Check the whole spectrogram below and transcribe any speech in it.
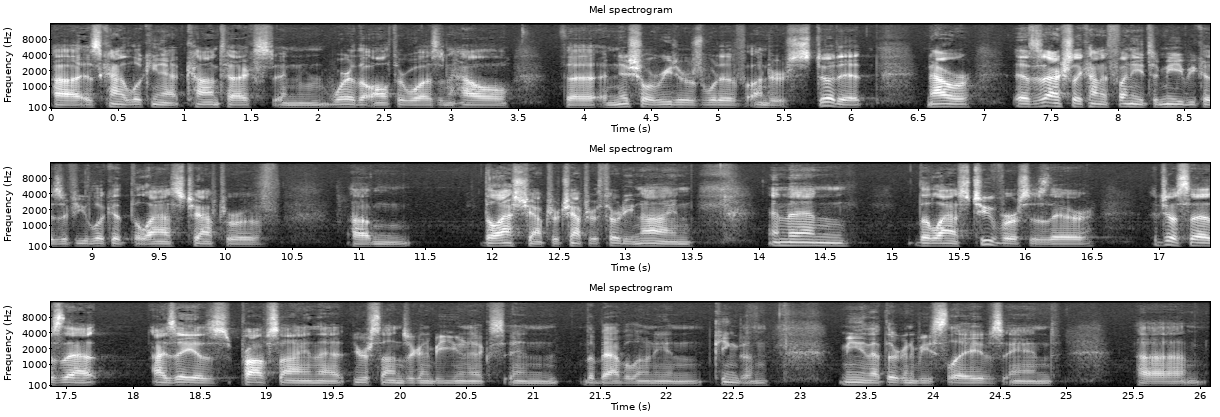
uh, is kind of looking at context and where the author was and how the initial readers would have understood it. Now, it's actually kind of funny to me because if you look at the last chapter of um, the last chapter, chapter 39, and then the last two verses there, it just says that Isaiah is prophesying that your sons are going to be eunuchs in the Babylonian kingdom, meaning that they're going to be slaves and um,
